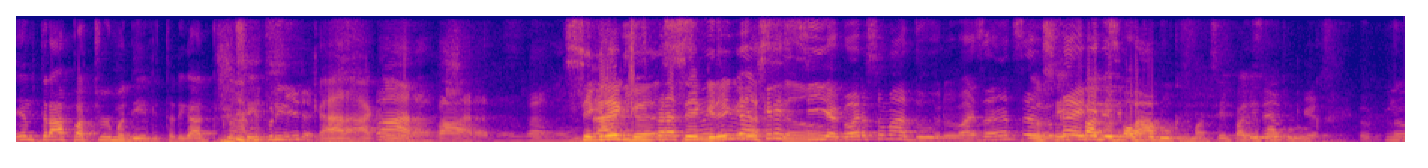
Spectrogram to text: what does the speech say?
entrar pra turma dele, tá ligado? Porque eu sempre. Mentira. Caraca, mano. Para, para. Mano, Segrega- pra mim, Eu segregação. cresci, agora eu sou maduro. Mas antes eu, Eu sempre caí paguei pau papo. pro Lucas, mano. Sempre paguei pau pro Sempre- Lucas. eu- Não,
